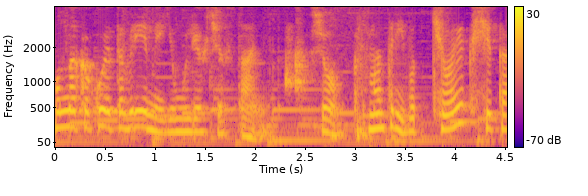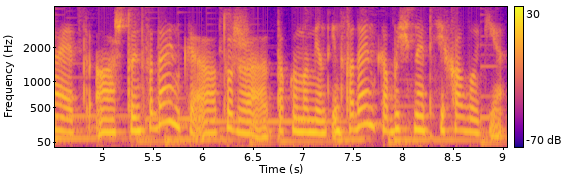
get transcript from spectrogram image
Он на какое-то время ему легче станет. Все. Смотри, вот человек считает, а, что инфодайвинг, а, тоже такой момент, инфодайвинг – обычная психология.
